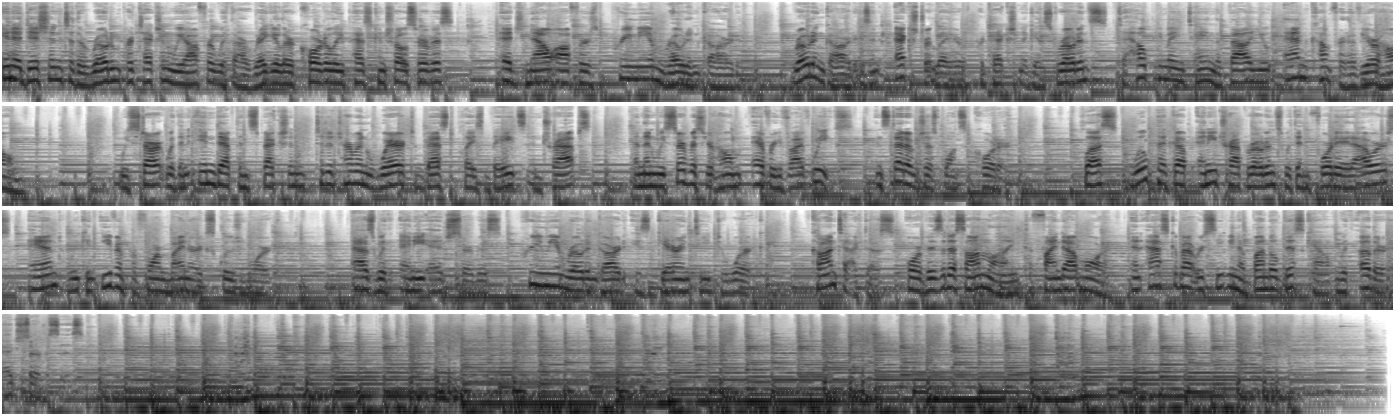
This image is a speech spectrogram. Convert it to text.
In addition to the rodent protection we offer with our regular quarterly pest control service, Edge now offers Premium Rodent Guard. Rodent Guard is an extra layer of protection against rodents to help you maintain the value and comfort of your home. We start with an in depth inspection to determine where to best place baits and traps, and then we service your home every five weeks instead of just once a quarter. Plus, we'll pick up any trapped rodents within 48 hours, and we can even perform minor exclusion work. As with any Edge service, Premium Rodent Guard is guaranteed to work. Contact us or visit us online to find out more and ask about receiving a bundle discount with other Edge services.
